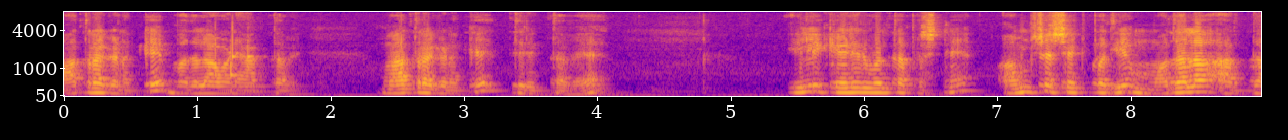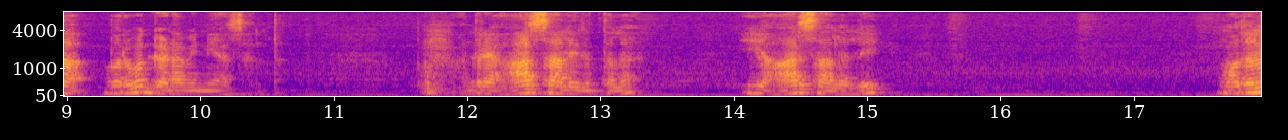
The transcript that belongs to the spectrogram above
ಮಾತ್ರ ಗಣಕ್ಕೆ ಬದಲಾವಣೆ ಆಗ್ತವೆ, ಮಾತ್ರಗಣಕ್ಕೆ ತಿರುಗ್ತವೆ. ಇಲ್ಲಿ ಕೇಳಿರುವಂಥ ಪ್ರಶ್ನೆ, ಅಂಶ ಷಟ್ಪದಿಯ ಮೊದಲ ಅರ್ಧ ಬರುವ ಗಣವಿನ್ಯಾಸ ಅಂತ. ಅಂದ್ರೆ ಆರು ಸಾಲ ಇರುತ್ತಲ್ಲ, ಈ ಆರು ಸಾಲಲ್ಲಿ ಮೊದಲ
